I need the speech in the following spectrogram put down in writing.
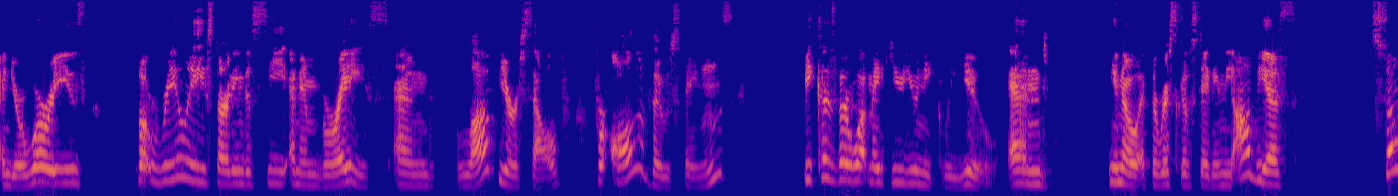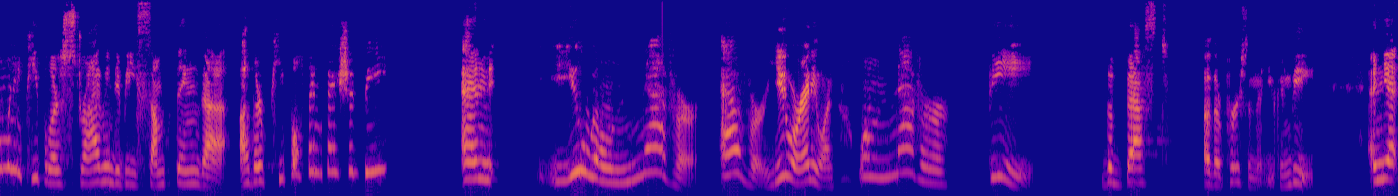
and your worries, but really starting to see and embrace and love yourself for all of those things because they're what make you uniquely you. And you know, at the risk of stating the obvious, so many people are striving to be something that other people think they should be. And you will never, ever, you or anyone will never be the best other person that you can be. And yet,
